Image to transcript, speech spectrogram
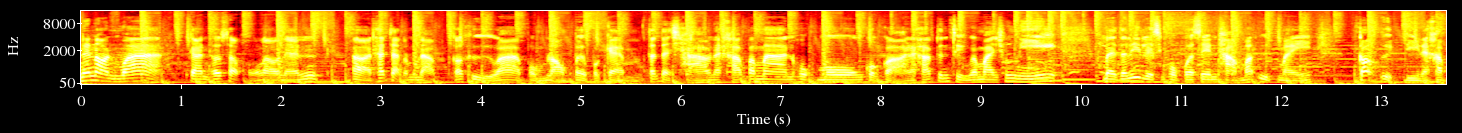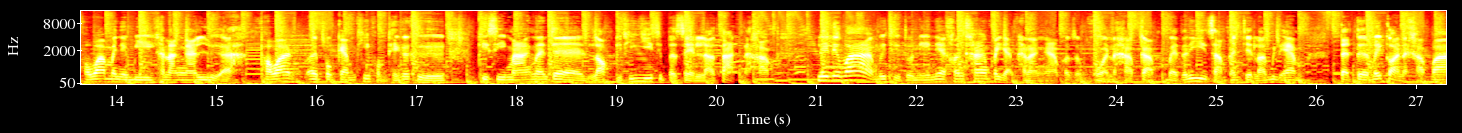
แน่นอนว่าการทดสอบของเรานั้น ถ้าจัดลำดับก็คือว่าผมลองเปิดโปรแกรมตั้งแต่เช้านะครับ ประมาณ 6 โมงกว่าๆนะครับ จนถึงประมาณช่วงนี้แบตเตอรี่เหลือ 16%ถามว่าอึดไหม ก็อึดดีนะครับ เพราะว่ามันยังมีพลังงานเหลือ เพราะว่าโปรแกรมที่ผมเทสก็คือ PC Mark นั้นจะล็อกอยู่ที่ 20%แล้วตัดนะครับ เรียกได้ว่ามือถือตัวนี้เนี่ยค่อนข้างประหยัดพลังงานพอสมควรนะครับ กับแบตเตอรี่ 3,700 มิลลิแอมแต่เตือนไว้ก่อนนะครับว่า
